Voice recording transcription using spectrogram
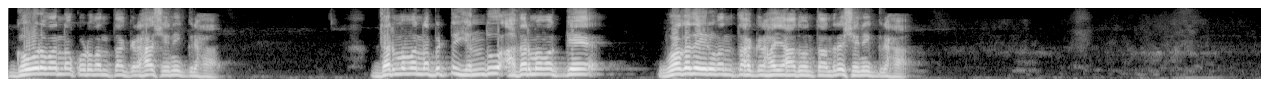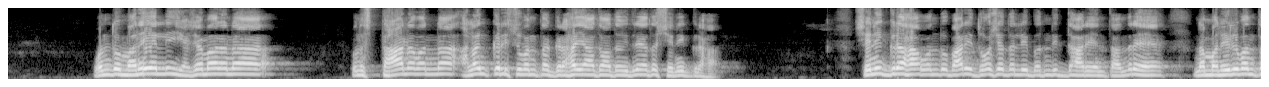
ಗೌರವವನ್ನು ಕೊಡುವಂಥ ಗ್ರಹ ಶನಿಗ್ರಹ. ಧರ್ಮವನ್ನು ಬಿಟ್ಟು ಎಂದೂ ಅಧರ್ಮಕ್ಕೆ ಹೋಗದೇ ಇರುವಂತಹ ಗ್ರಹ ಯಾವುದು ಅಂತ ಅಂದರೆ ಶನಿಗ್ರಹ. ಒಂದು ಮನೆಯಲ್ಲಿ ಯಜಮಾನನ ಒಂದು ಸ್ಥಾನವನ್ನು ಅಲಂಕರಿಸುವಂಥ ಗ್ರಹ ಯಾವುದಾದ್ರು ಇದ್ರೆ ಅದು ಶನಿಗ್ರಹ. ಶನಿಗ್ರಹ ಒಂದು ಬಾರಿ ದೋಷದಲ್ಲಿ ಬಂದಿದ್ದಾರೆ ಅಂತ ಅಂದರೆ ನಮ್ಮಲ್ಲಿರುವಂಥ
